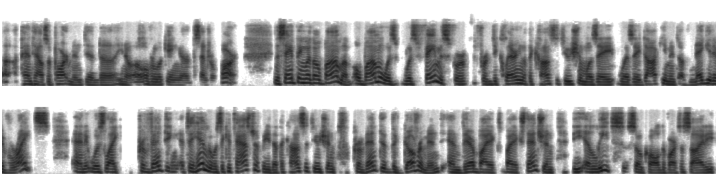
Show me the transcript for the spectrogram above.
a penthouse apartment and uh, you know overlooking uh, Central Park. And the same thing with Obama. Obama was was famous for for declaring that the Constitution was a was a document of negative rights, and it was like preventing to him it was a catastrophe that the constitution prevented the government and thereby by extension the elites so-called of our society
